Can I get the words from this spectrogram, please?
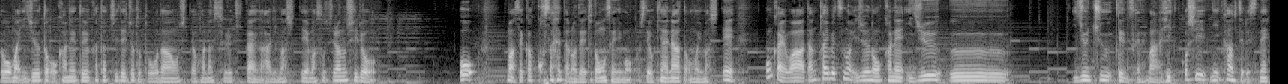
と、まあ、移住とお金という形でちょっと登壇をしてお話しする機会がありまして、まあ、そちらの資料を、まあ、せっかくこさえたので、ちょっと音声にもしておきたいなと思いまして、今回は段階別の移住のお金、移住、移住中っていうんですかね、まあ、引っ越しに関してですね、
